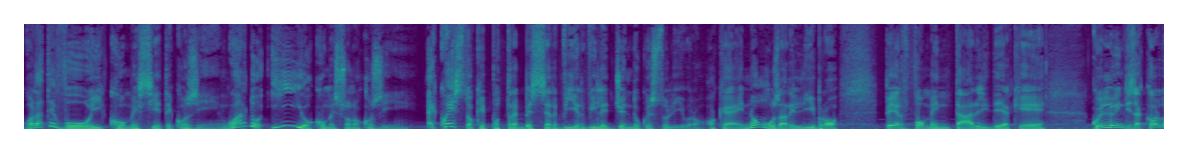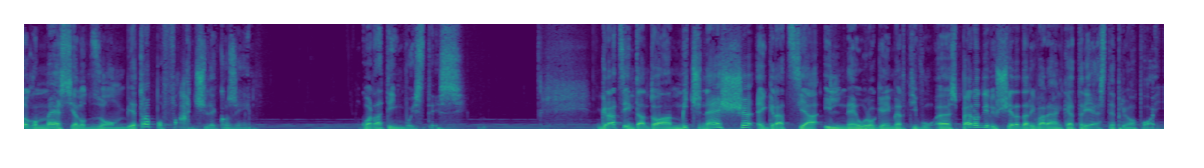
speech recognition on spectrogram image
guardate voi come siete così, guardo io come sono così. È questo che potrebbe servirvi leggendo questo libro, ok? Non usare il libro per fomentare l'idea che quello in disaccordo con me sia lo zombie, è troppo facile così. Guardate in voi stessi. Grazie intanto a Mitch Nash e grazie a Il Neurogamer TV. Eh, spero di riuscire ad arrivare anche a Trieste prima o poi.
